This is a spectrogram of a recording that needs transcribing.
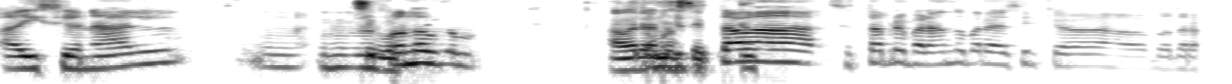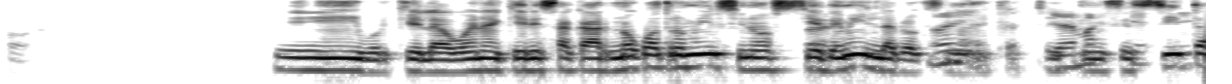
adicional. mm, En el Sí, fondo, porque Ahora como no que se, sé. estaba, se está preparando para decir que va a votar a favor. Sí, porque la buena quiere sacar no 4.000, sino 7.000 la próxima No, vez, además que- Necesita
